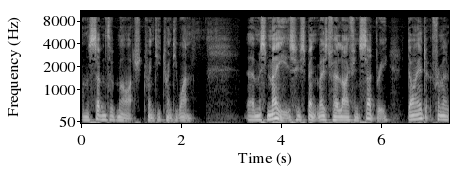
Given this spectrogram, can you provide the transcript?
on the 7th of March 2021. Uh, Miss Mays, who spent most of her life in Sudbury, died from a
